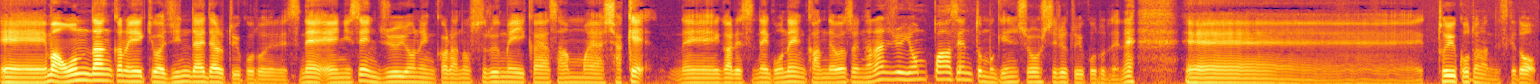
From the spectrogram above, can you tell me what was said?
えー、まあ温暖化の影響は甚大であるということでですね、えー、2014年からのスルメイカやサンマや鮭、えー、がですね、5年間でおよそ74%も減少しているということでね、えー、ということなんですけど、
